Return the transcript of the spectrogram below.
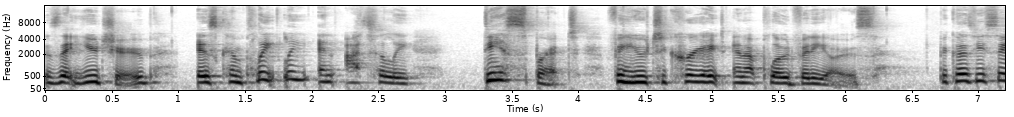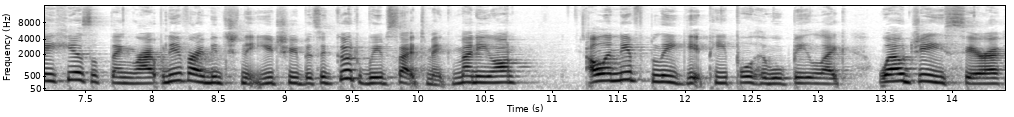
is that YouTube is completely and utterly desperate for you to create and upload videos. Because you see, here's the thing, right? Whenever I mention that YouTube is a good website to make money on, I'll inevitably get people who will be like, well, gee, Sarah,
